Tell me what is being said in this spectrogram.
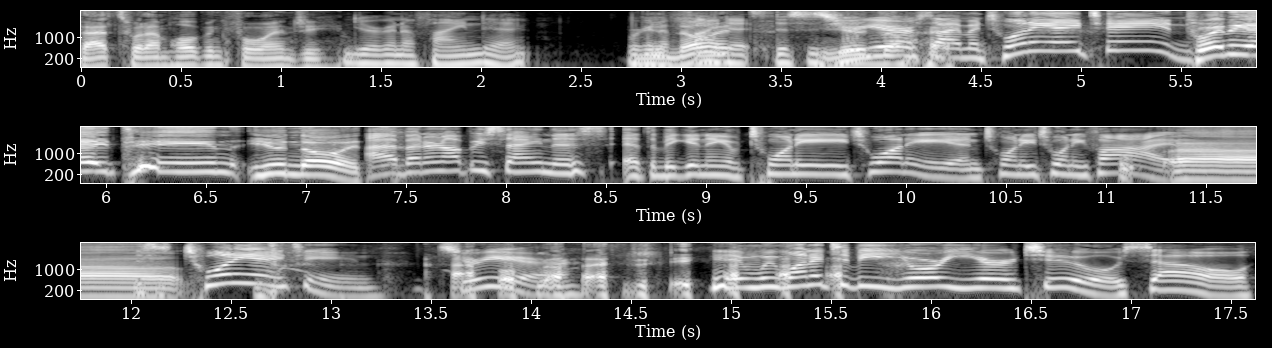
That's what I'm hoping for, Angi. You're going to find it. We're going to know find it. it. This is You your year, it. Simon. 2018. 2018, you know it. I better not be saying this at the beginning of 2020 and 2025. this Uh, is 2018. It's your year. Angi. and we want it to be your year too. So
